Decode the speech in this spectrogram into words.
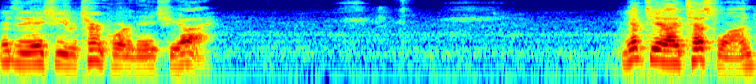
into the HV return port of the HVI. The MTI test wand,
